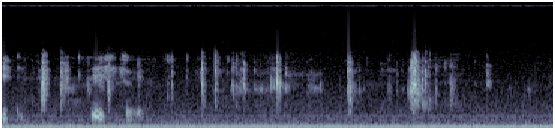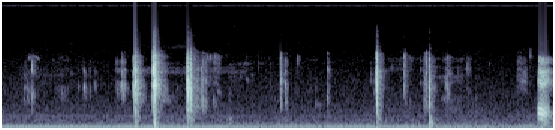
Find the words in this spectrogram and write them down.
Bitti. Değiştik sonra. Evet.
